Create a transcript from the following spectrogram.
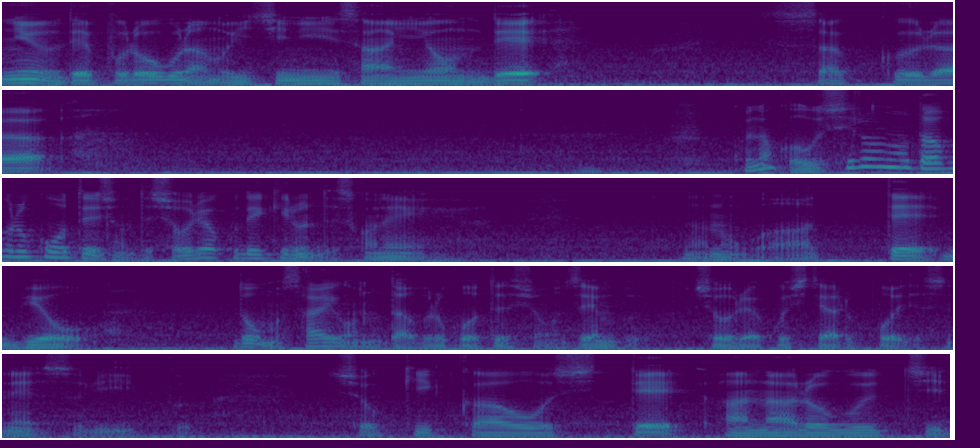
new でプログラム1234で桜これなんか後ろのダブルコーテーションって省略できるんですかね。なのがあって秒。どうも最後のダブルコーテーションを全部省略してあるっぽいですね。スリープ。初期化をしてアナログ値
